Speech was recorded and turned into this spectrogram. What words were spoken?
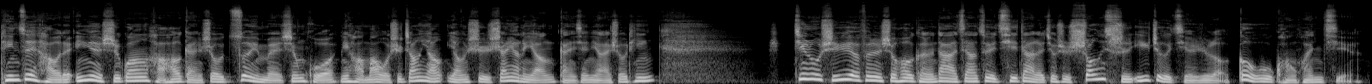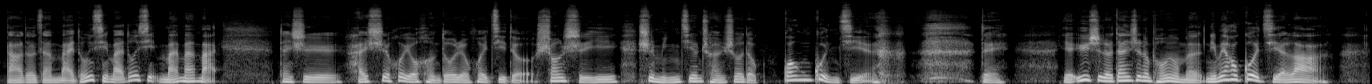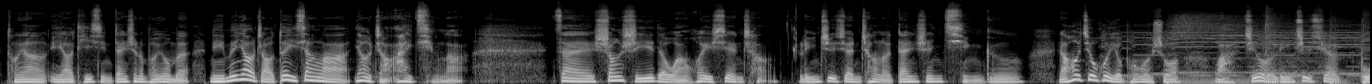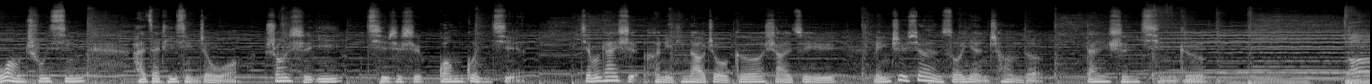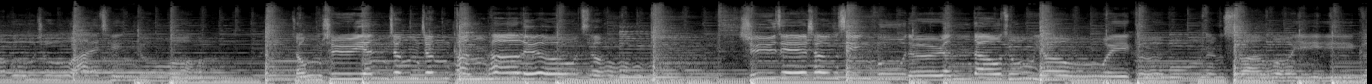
听最好的音乐时光，好好感受最美生活。你好吗？我是张扬，杨是山羊的羊。感谢你来收听。进入十一月份的时候，可能大家最期待的就是双十一这个节日了，购物狂欢节，大家都在买东西，买东西，买买买。但是还是会有很多人会记得，双十一是民间传说的光棍节。对，也预示着单身的朋友们，你们要过节啦。同样也要提醒单身的朋友们，你们要找对象啦，要找爱情啦。在双十一的晚会现场，林志炫唱了《单身情歌》，然后就会有朋友说：“哇，只有林志炫不忘初心，还在提醒着我，双十一其实是光棍节。”节目开始，和你听到这首歌是来自于林志炫所演唱的《单身情歌》。总是眼睁睁看它流走，世界上幸福的人到处有，为何不能算我一个？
